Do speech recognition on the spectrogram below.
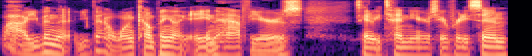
"Wow, you've been you've been at one company like eight and a half years. It's gonna be ten years here pretty soon."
